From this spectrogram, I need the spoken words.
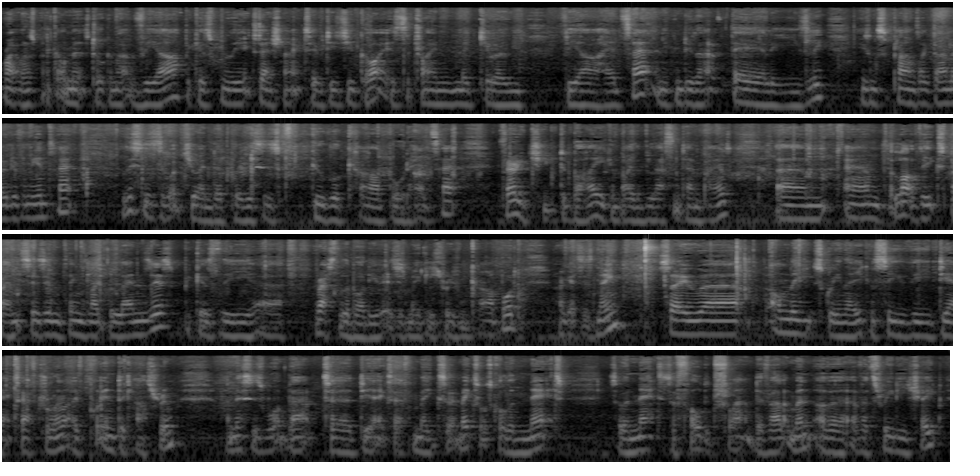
Right, I want to spend a couple of minutes talking about VR because one of the extension activities you've got is to try and make your own VR headset, and you can do that fairly easily using some plans I've downloaded from the internet. This is what you end up with. This is Google Cardboard headset, very cheap to buy. You can buy them for less than ten pounds, um, and a lot of the expenses in things like the lenses because the uh, rest of the body of it is just made literally from cardboard. I guess its name. So uh, on the screen there, you can see the DXF drawing that I've put into Classroom, and this is what that uh, DXF makes. So it makes what's called a net. So a net is a folded flat development of a, of a 3D shape,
